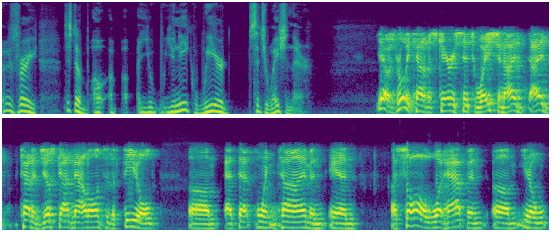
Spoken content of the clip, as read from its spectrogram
It was very just a, a, a unique, weird situation there. Yeah, it was really kind of a scary situation. I I kind of just gotten out onto the field um, at that point in time, and and I saw what happened. Um, you know,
